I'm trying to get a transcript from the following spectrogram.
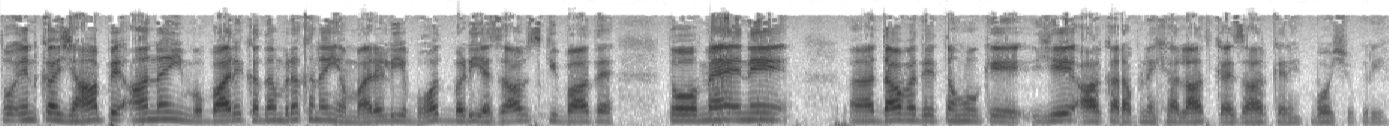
तो इनका यहाँ पे आना ही मुबारक कदम रखना ही हमारे लिए बहुत बड़ी एजाज की बात है। तो मैं इन्हें दावा देता हूँ कि ये आकर अपने ख्याल का इजहार करें। बहुत शुक्रिया।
